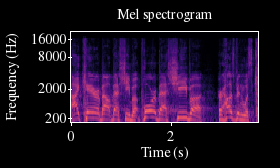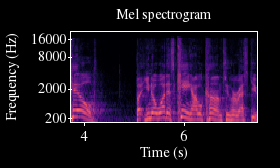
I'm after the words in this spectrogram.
I care about Bathsheba. Poor Bathsheba, her husband was killed. But you know what? As king, I will come to her rescue.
